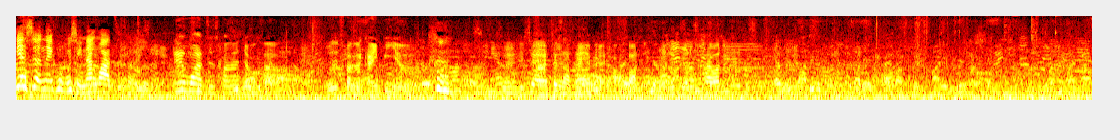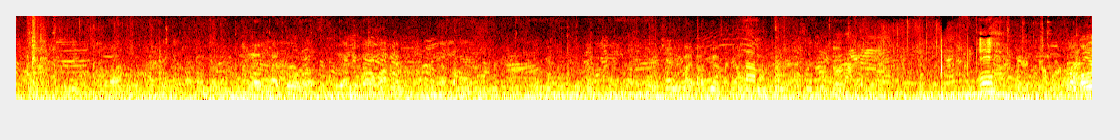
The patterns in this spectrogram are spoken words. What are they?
夜市的内裤不行，但袜子可以。因为袜子穿在脚上，不是穿在该边啊。对，你现在可是好像也还好，算了。有的有的是台湾的。人太多了，只要你逛完，哎、狗狗的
